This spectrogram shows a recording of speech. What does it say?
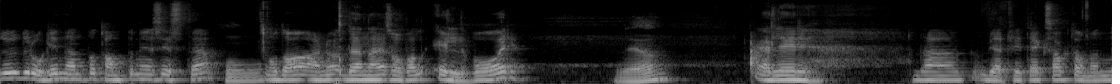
du dro inn den på tampen i siste. Mm. Og da er den, den er i så fall 11 år. Ja. Eller det vet vi ikke eksakt, men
